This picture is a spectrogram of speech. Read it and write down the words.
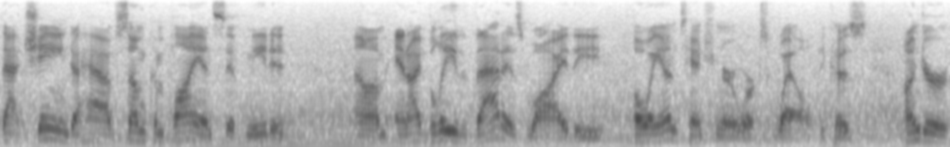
that chain to have some compliance if needed. Um, and I believe that is why the OEM tensioner works well because under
